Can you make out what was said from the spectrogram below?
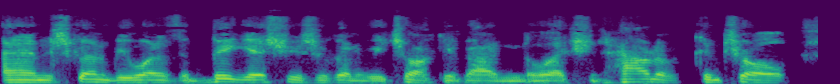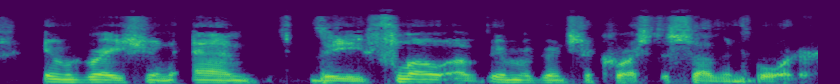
And it's going to be one of the big issues we're going to be talking about in the election how to control immigration and the flow of immigrants across the southern border.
